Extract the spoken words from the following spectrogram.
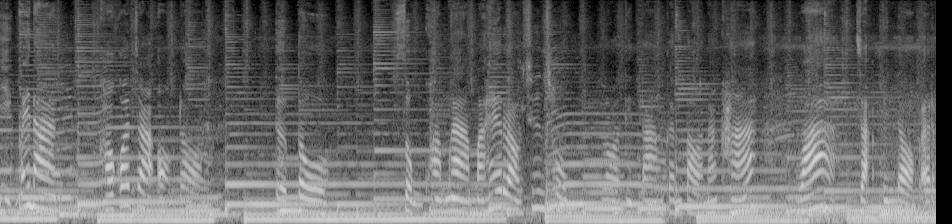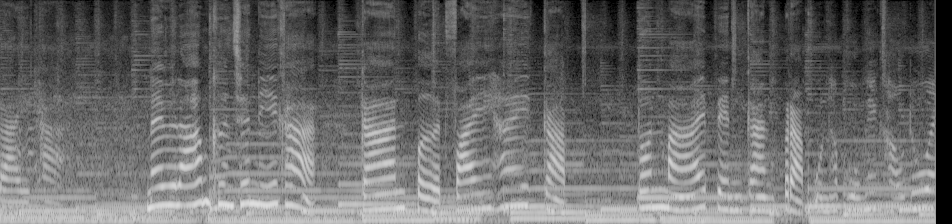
อีกไม่นานเขาก็จะออกดอกเติบโต ส่งความงามมาให้เราชื่นชม รอติดตามกันต่อนะคะ ว่าจะเป็นดอกอะไรค่ะ ในเวลาค่ำคืนเช่นนี้ค่ะ การเปิดไฟให้กับ ต้นไม้เป็นการปรับอุณหภูมิให้เขาด้วย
